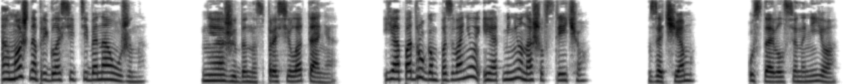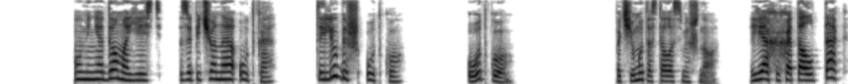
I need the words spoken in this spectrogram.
«А можно пригласить тебя на ужин?» — неожиданно спросила Таня. «Я подругам позвоню и отменю нашу встречу». «Зачем?» — уставился на нее. «У меня дома есть запеченная утка. Ты любишь утку?» Утку? Почему-то стало смешно. Я хохотал так,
